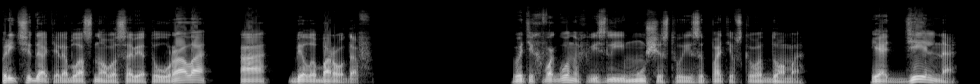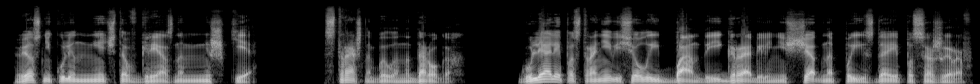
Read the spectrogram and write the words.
Председатель областного совета Урала А. Белобородов. В этих вагонах везли имущество из Ипатьевского дома. И отдельно вез Никулин нечто в грязном мешке. Страшно было на дорогах. Гуляли по стране веселые банды и грабили нещадно поезда и пассажиров.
